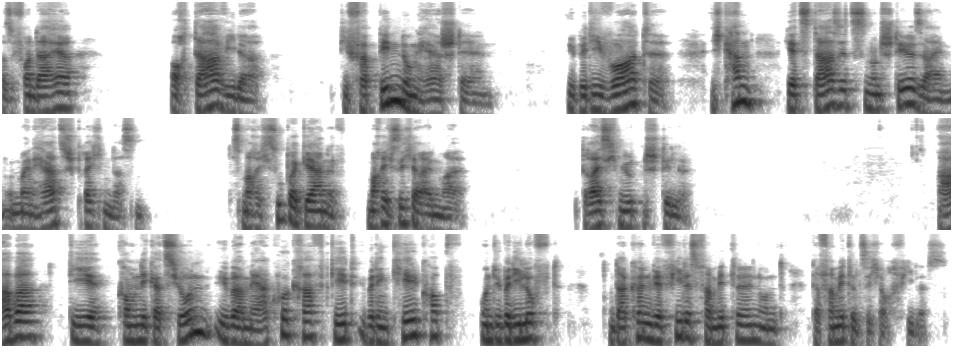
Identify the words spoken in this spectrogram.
Also von daher auch da wieder die Verbindung herstellen über die Worte. Ich kann jetzt da sitzen und still sein und mein Herz sprechen lassen. Das mache ich super gerne, mache ich sicher einmal. 30 Minuten Stille. Aber die Kommunikation über Merkurkraft geht über den Kehlkopf und über die Luft. Und da können wir vieles vermitteln und da vermittelt sich auch vieles.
